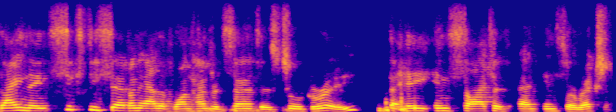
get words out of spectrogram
they need 67 out of 100 senators to agree that he incited an insurrection.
